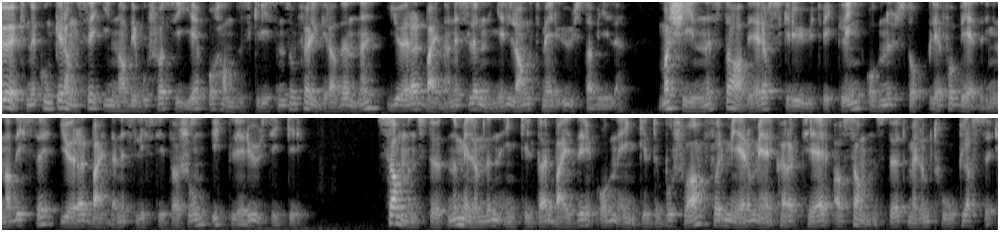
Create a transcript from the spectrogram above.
Økende konkurranse innad i bourgeoisiet og handelskrisen som følger av denne, gjør arbeidernes lønninger langt mer ustabile. Maskinenes stadig raskere utvikling og den ustoppelige forbedringen av disse gjør arbeidernes livssituasjon ytterligere usikker, Sammenstøtene mellom den enkelte arbeider og den enkelte bourgeois får mer og mer karakter av sammenstøt mellom to klasser.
